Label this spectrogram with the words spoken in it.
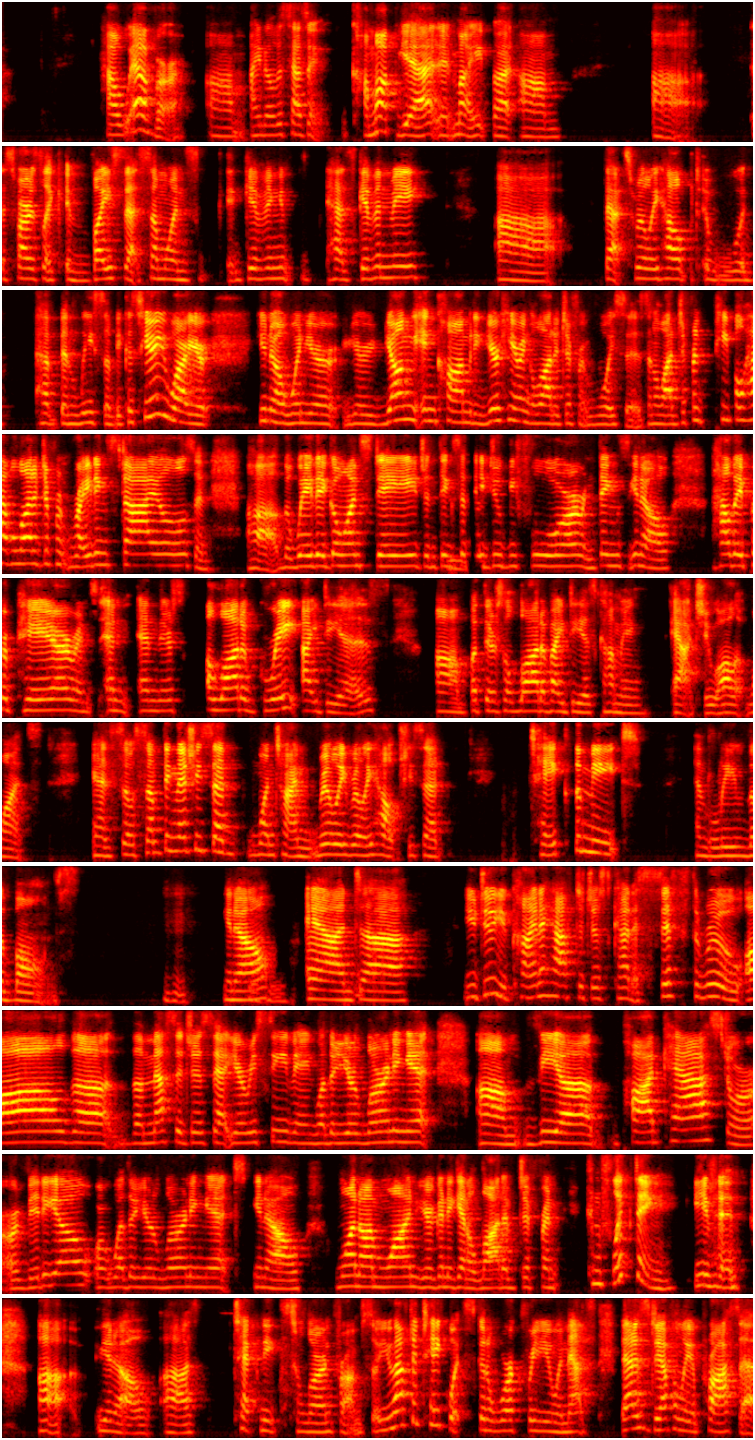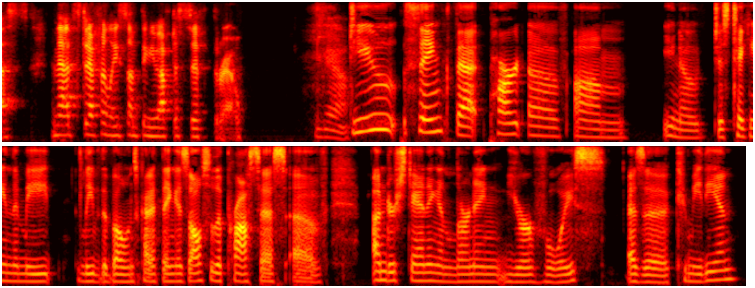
However, um, I know this hasn't come up yet, it might, but um, uh, as far as like advice that someone's giving has given me, uh, that's really helped. It would have been Lisa because here you are, you're you know when you're you're young in comedy you're hearing a lot of different voices and a lot of different people have a lot of different writing styles and uh, the way they go on stage and things mm-hmm. that they do before and things you know how they prepare and and and there's a lot of great ideas um, but there's a lot of ideas coming at you all at once. And so something that she said one time really really helped. She said take the meat and leave the bones. Mm-hmm you know? Mm-hmm. and uh you do you kind of have to just kind of sift through all the the messages that you're receiving whether you're learning it um, via podcast or, or video or whether you're learning it you know one-on-one you're going to get a lot of different conflicting even uh, you know uh, techniques to learn from. So you have to take what's going to work for you and that's that is definitely a process and that's definitely something you have to sift through. Yeah. Do you think that part of, um, you know, just taking the meat, leave the bones kind of thing is also the process of understanding and learning your voice as a comedian?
